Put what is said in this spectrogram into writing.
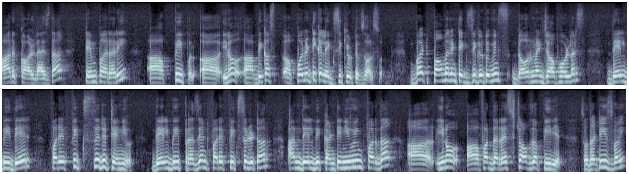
are called as the temporary uh, people uh, you know uh, because uh, political executives also. But permanent executive means government job holders. They'll be there for a fixed tenure. They'll be present for a fixed term and they'll be continuing for the uh, you know uh, for the rest of the period. So that is why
